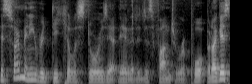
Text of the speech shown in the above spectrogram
there's so many ridiculous stories out there that are just fun to report. But I guess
